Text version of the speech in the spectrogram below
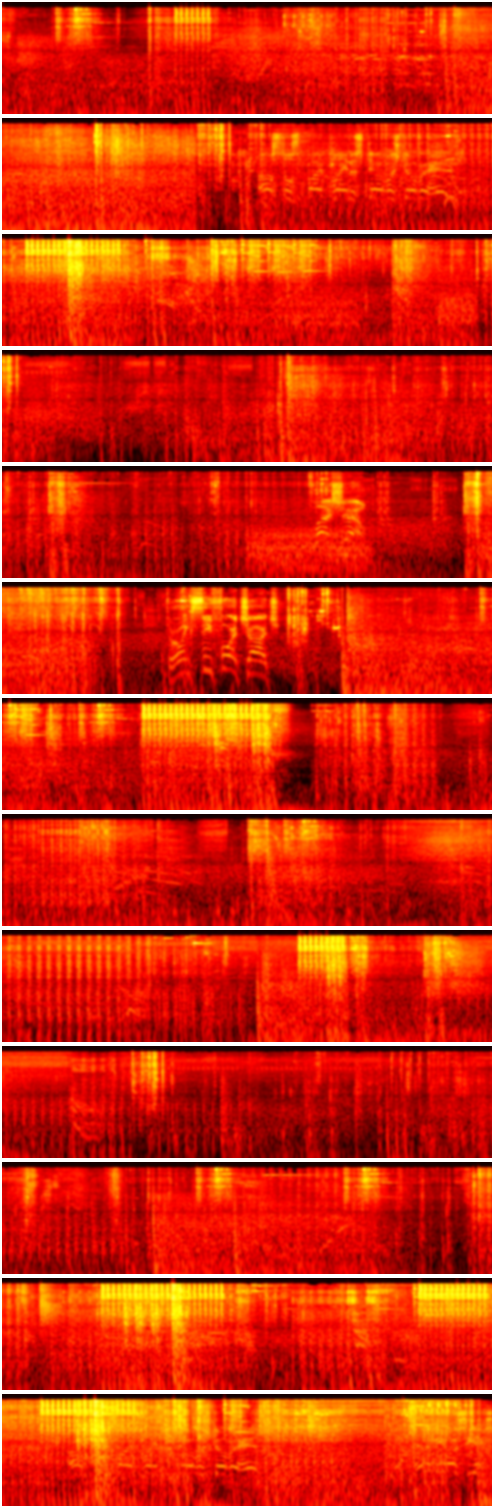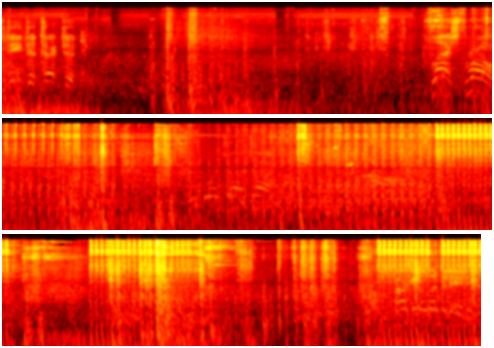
Hostile spy plane established overhead. Flash out. Throwing C4 charge. Flash thrown. Four charge arm. Target eliminated.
